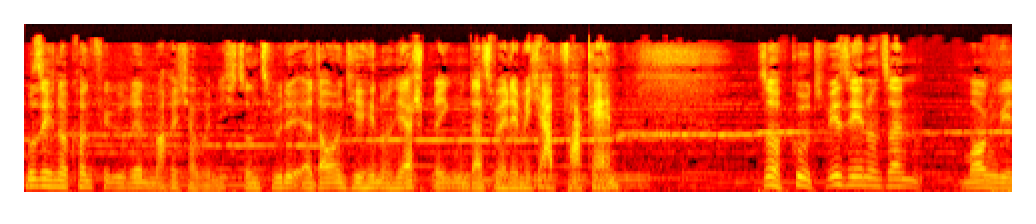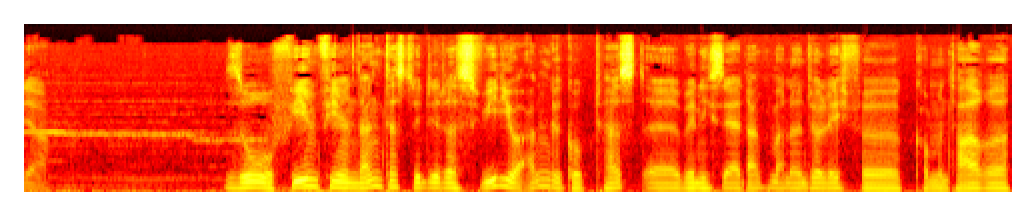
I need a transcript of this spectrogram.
Muss ich noch konfigurieren, mache ich aber nicht. Sonst würde er dauernd hier hin und her springen und das würde mich abfacken. So, gut. Wir sehen uns dann morgen wieder. So, vielen, vielen Dank, dass du dir das Video angeguckt hast. Äh, bin ich sehr dankbar natürlich für Kommentare.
